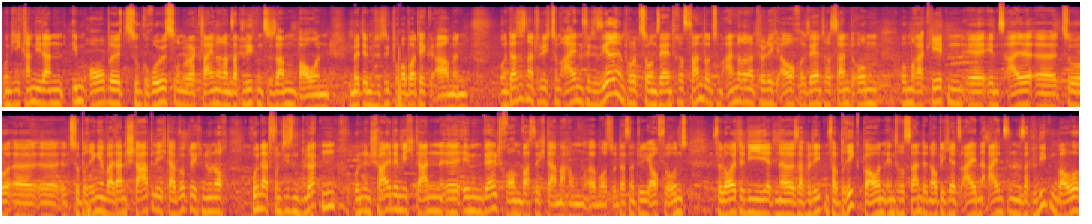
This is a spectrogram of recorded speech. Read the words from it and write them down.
und die kann die dann im Orbit zu größeren oder kleineren Satelliten zusammenbauen mit im Prinzip Robotikarmen. Und das ist natürlich zum einen für die Serienproduktion sehr interessant und zum anderen natürlich auch sehr interessant, um, um Raketen äh, ins All äh, zu, äh, äh zu bringen, weil dann staple ich da wirklich nur noch 100 von diesen Blöcken und entscheide mich dann äh, im Weltraum, was ich da machen äh, muss. Und das natürlich auch für uns, für Leute, die eine Satellitenfabrik bauen, interessant, denn ob ich jetzt einen einzelnen Satelliten baue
